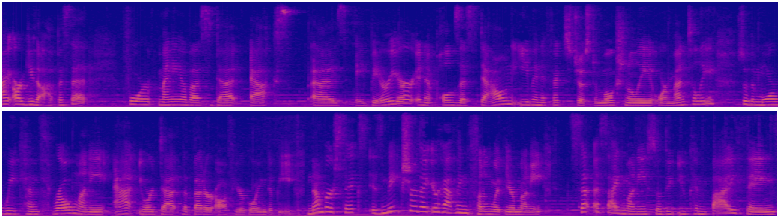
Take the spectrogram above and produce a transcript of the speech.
I argue the opposite. For many of us, debt acts as a barrier and it pulls us down, even if it's just emotionally or mentally. So, the more we can throw money at your debt, the better off you're going to be. Number six is make sure that you're having fun with your money. Set aside money so that you can buy things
